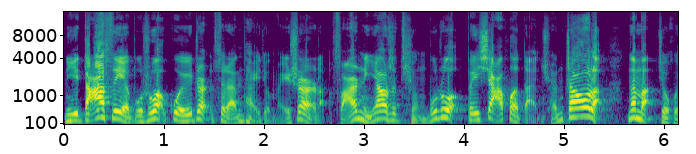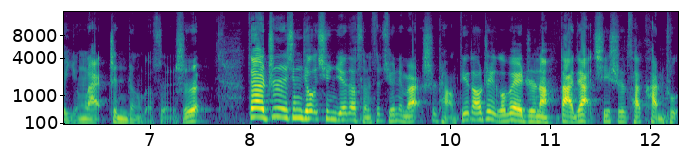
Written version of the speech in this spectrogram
你打死也不说，过一阵自然他也就没事了。反而你要是挺不住，被吓破胆全招了，那么就会迎来真正的损失。在知识星球迅捷的粉丝群里面，市场跌到这个位置呢，大家其实才看出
